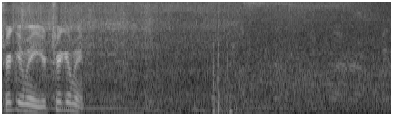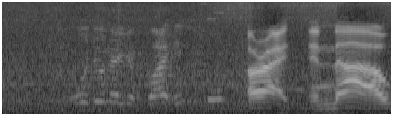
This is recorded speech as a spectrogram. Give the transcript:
Tricking me, you're tricking me. Alright, and now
